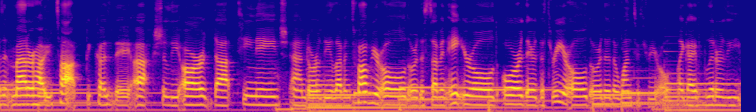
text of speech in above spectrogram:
doesn't matter how you talk because they actually are that teenage and or the 11 12 year old or the 7 8 year old or they're the 3 year old or they're the 1 to 3 year old like i've literally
